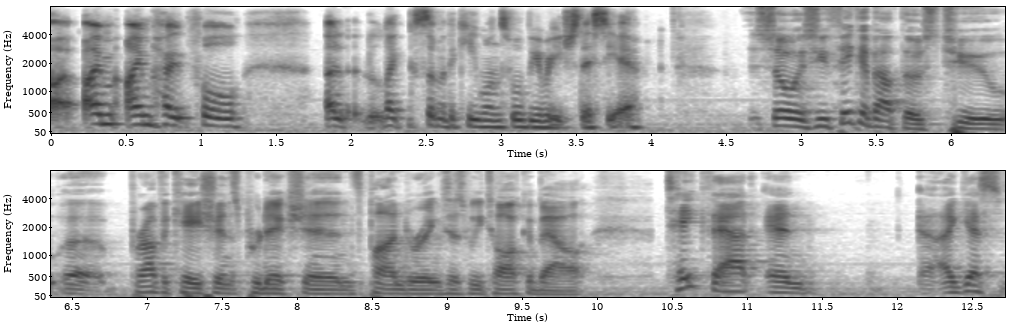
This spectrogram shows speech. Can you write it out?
I, I'm I'm hopeful, uh, like some of the key ones will be reached this year so as you think about those two uh, provocations, predictions, ponderings, as we talk about, take that and I guess,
